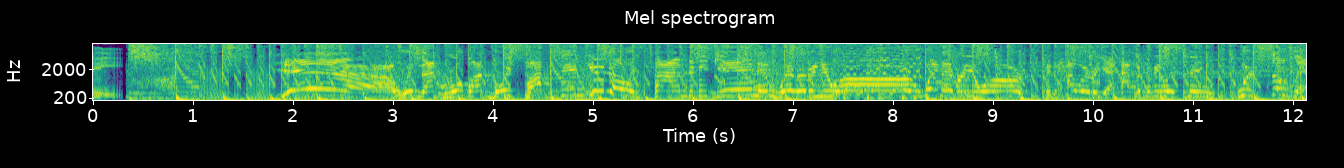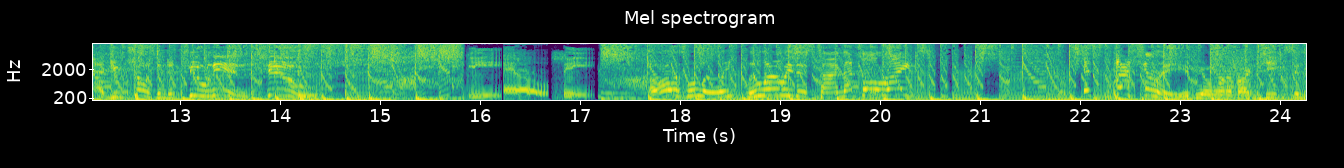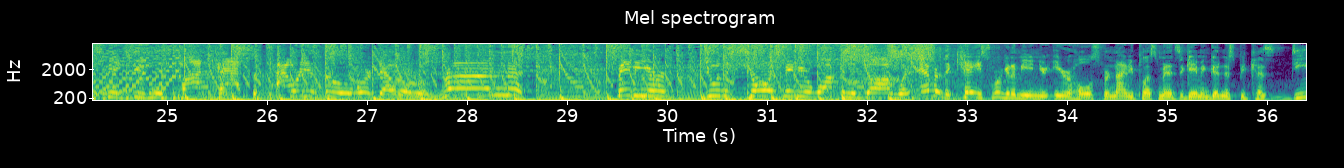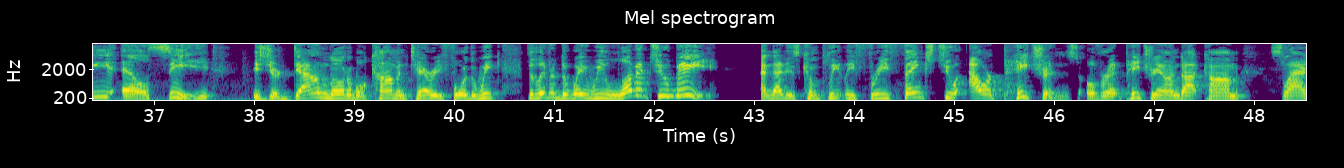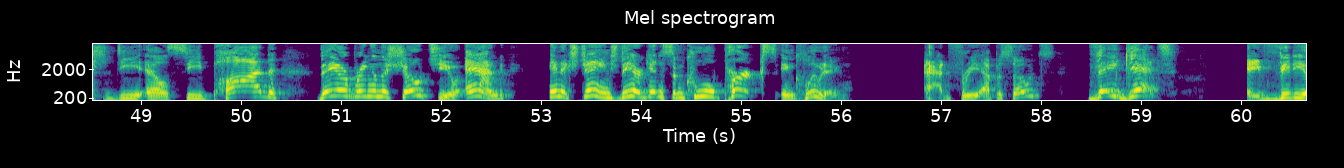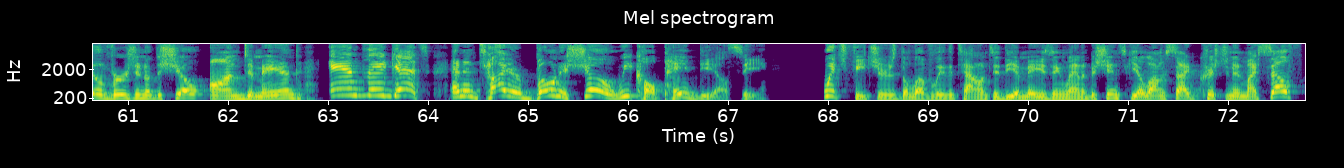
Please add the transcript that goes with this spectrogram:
DLC. Yeah! When that robot voice pops in, you know it's time to begin. And wherever you are, whenever you are, and however you happen to be listening, we're so glad you've chosen to tune in to. DLC. Oh, it's a little early. little early this time. That's all right. Especially if you're one of our geeks and sneaks using this podcast to power you through a workout or a run. Maybe you're doing the chores, maybe you're walking the dog, whatever the case, we're going to be in your ear holes for 90 plus minutes of gaming goodness because DLC is your downloadable commentary for the week delivered the way we love it to be. And that is completely free thanks to our patrons over at patreon.com slash DLC pod. They are bringing the show to you. And in exchange, they are getting some cool perks, including ad free episodes. They get a video version of the show on demand, and they get an entire bonus show we call paid DLC, which features the lovely, the talented, the amazing Lana Bashinsky alongside Christian and myself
